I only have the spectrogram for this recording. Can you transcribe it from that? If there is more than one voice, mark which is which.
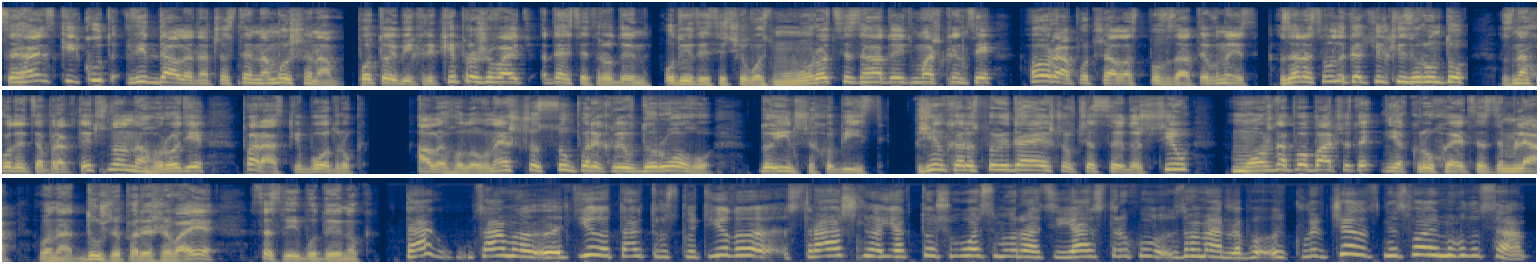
Speaker 1: Циганський кут віддалена частина Мишина. По той бік ріки проживають 10 родин. У 2008 році, згадують мешканці, гора почала сповзати вниз. Зараз велика кількість ґрунту знаходиться практично на городі Параски Бодрук. Але головне, що су перекрив дорогу до інших обійсть. Жінка розповідає, що в часи дощів можна побачити, як рухається земля. Вона дуже переживає за свій будинок.
Speaker 2: Так саме летіло, так трускотіло страшно, як то ж у восьмому році. Я страху замерла, бо кричала не своїми голосами.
